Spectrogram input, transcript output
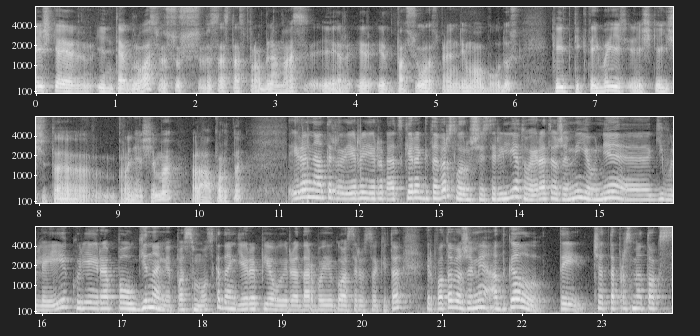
reiškia integruos visus, visas tas problemas ir, ir, ir pasiūlo sprendimo būdus, kaip tik tai, reiškia, šitą pranešimą, raportą Yra net ir, ir, ir atskira kita verslo rušis ir į Lietuvą yra atvežami jauni e, gyvuliai, kurie yra paauginami pas mus, kadangi yra pievų, yra darbo jėgos ir viso kito, ir po to vežami atgal. Tai čia ta prasme toks,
